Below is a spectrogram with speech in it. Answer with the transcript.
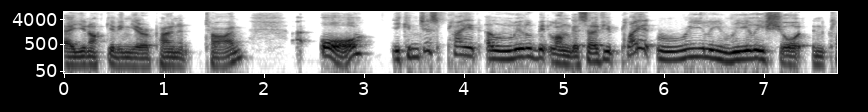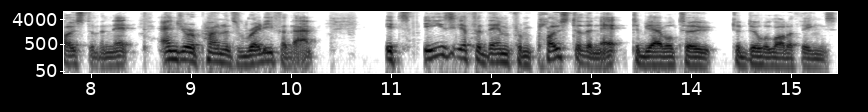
uh, you're not giving your opponent time. Uh, or you can just play it a little bit longer. So if you play it really, really short and close to the net, and your opponent's ready for that, it's easier for them from close to the net to be able to to do a lot of things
